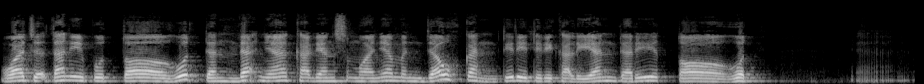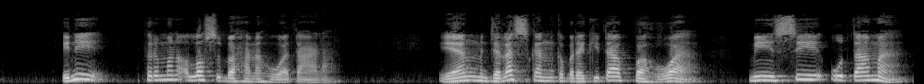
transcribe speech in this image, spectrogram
Wajtani putaghut dan hendaknya kalian semuanya menjauhkan diri-diri kalian dari taghut ya. ini firman Allah Subhanahu wa taala yang menjelaskan kepada kita bahwa misi utama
